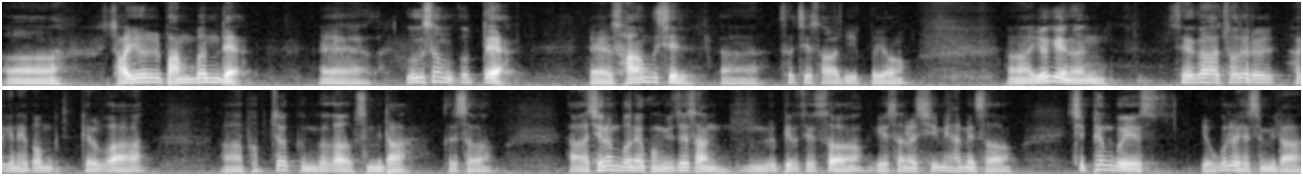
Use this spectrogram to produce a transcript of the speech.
어, 자율방번대, 에, 의성읍대 에, 사무실 어, 설치 사업이 있고요. 어, 여기에는 제가 조례를 확인해 본 결과 아, 법적 근거가 없습니다. 그래서 아, 지난번에 공유재산을 비롯해서 예산을 심의하면서 집행부에 요구를 했습니다.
